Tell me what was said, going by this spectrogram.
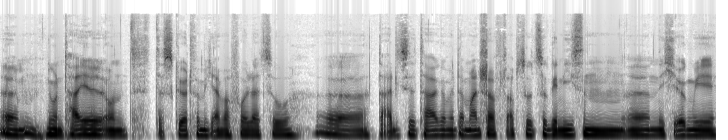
ähm, nur ein Teil und das gehört für mich einfach voll dazu, äh, da diese Tage mit der Mannschaft absolut zu genießen, äh, nicht irgendwie,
